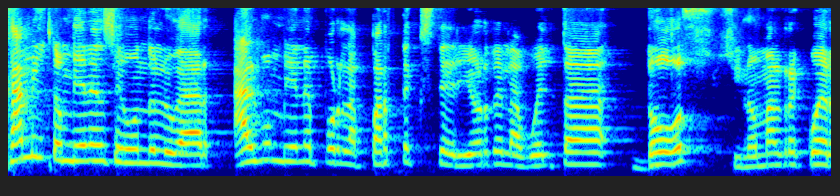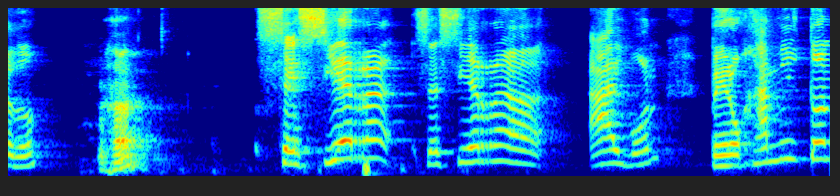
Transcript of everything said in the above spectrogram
Hamilton viene en segundo lugar, Albon viene por la parte exterior de la vuelta 2, si no mal recuerdo. Ajá. Se cierra, se cierra Albon, pero Hamilton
